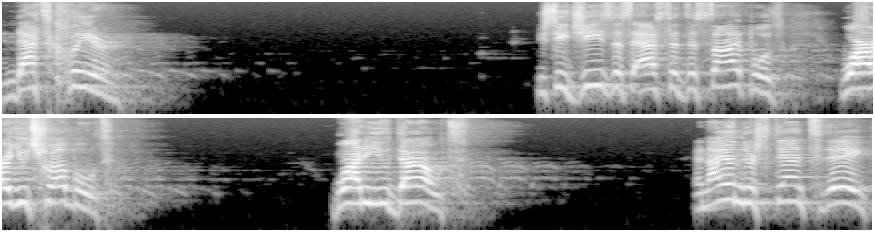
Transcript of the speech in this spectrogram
And that's clear. You see, Jesus asked the disciples, Why are you troubled? Why do you doubt? And I understand today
